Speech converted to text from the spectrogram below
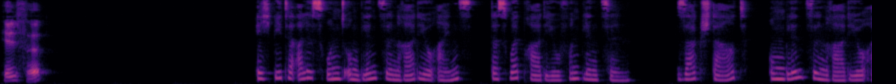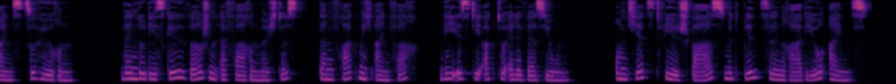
Hilfe. Ich biete alles rund um Blinzeln Radio 1, das Webradio von Blinzeln. Sag Start, um Blinzeln Radio 1 zu hören. Wenn du die Skill-Version erfahren möchtest, dann frag mich einfach, wie ist die aktuelle Version? Und jetzt viel Spaß mit Blinzeln Radio 1.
